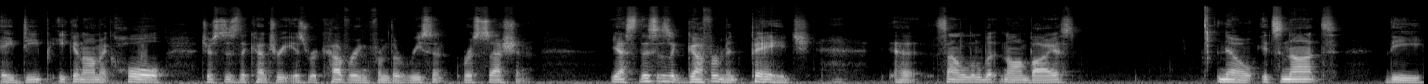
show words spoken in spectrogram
a deep economic hole just as the country is recovering from the recent recession. Yes, this is a government page. Uh, sound a little bit non biased. No, it's not the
